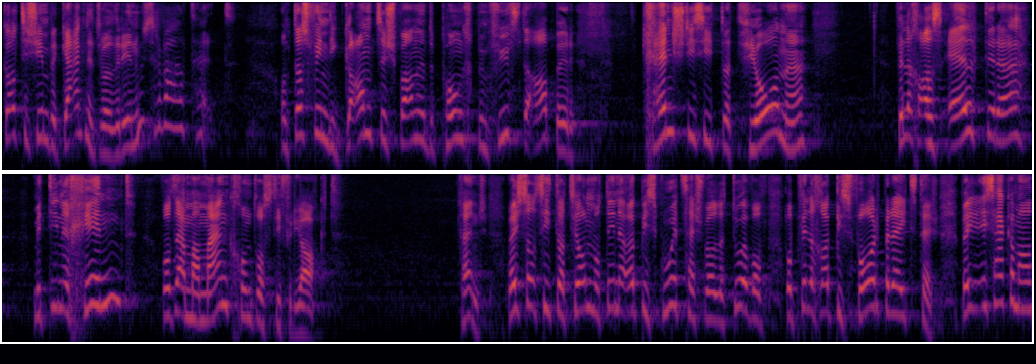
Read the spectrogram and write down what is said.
Gott ist ihm begegnet, weil er ihn auserwählt hat. Und das finde ich ganz spannender Punkt beim fünften Aber. Kennst du die Situationen, vielleicht als Eltern mit deinen Kind, wo der Moment kommt, wo es dich verjagt? Kennst du? Weißt du, so Situationen, wo du ihnen etwas Gutes hast wollen tun, wo, wo du vielleicht etwas vorbereitet hast. Weißt, ich sage mal,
